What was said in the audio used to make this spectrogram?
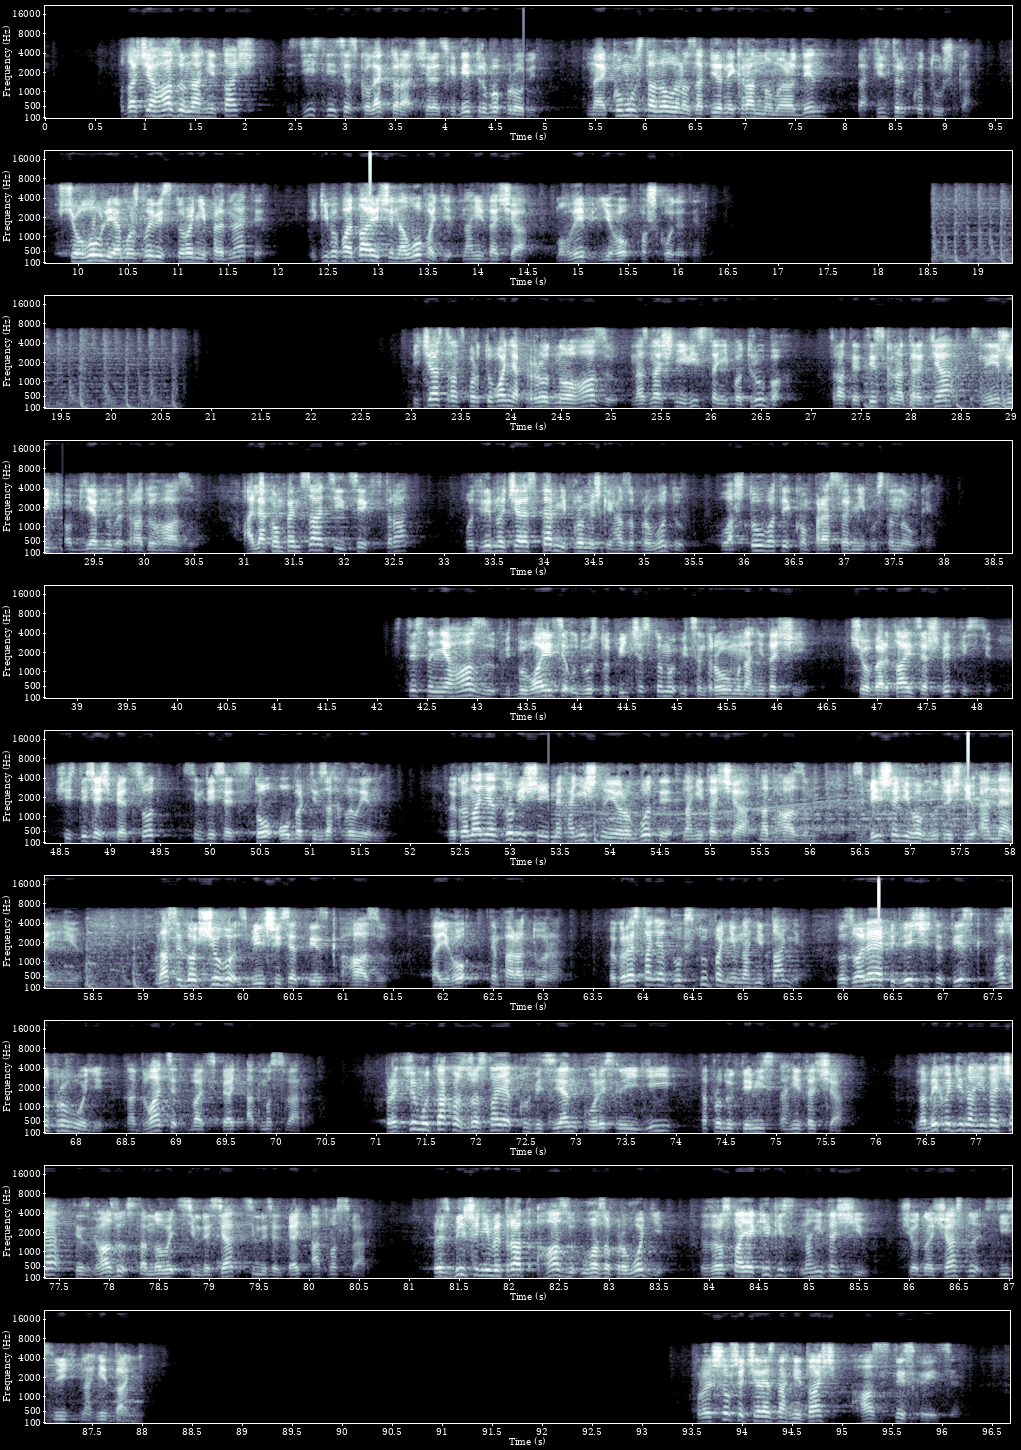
Подача газу в нагнітач здійснюється з колектора через вхідний трубопровід, на якому встановлено запірний кран номер 1 та фільтр котушка, що уловлює можливість сторонні предмети, які, попадаючи на лопаті нагнітача, могли б його пошкодити. Під час транспортування природного газу на значній відстані по трубах втрати тиску на тертя знижують об'ємну витрату газу. А для компенсації цих втрат потрібно через певні проміжки газопроводу влаштовувати компресорні установки. Стиснення газу відбувається у двоступінчастому відцентровому нагнітачі, що обертається швидкістю 6500-70-100 обертів за хвилину. Виконання зовнішньої механічної роботи нагнітача над газом збільшує його внутрішню енергію, внаслідок чого збільшується тиск газу та його температура. Використання двох ступенів нагнітання дозволяє підвищити тиск в газопроводі на 20-25 атмосфер. При цьому також зростає коефіцієнт корисної дії та продуктивність нагнітача. На виході нагнітача тиск газу становить 70-75 атмосфер. При збільшенні витрат газу у газопроводі зростає кількість нагнітачів, що одночасно здійснюють нагнітання. Пройшовши через нагнітач, газ стискується.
